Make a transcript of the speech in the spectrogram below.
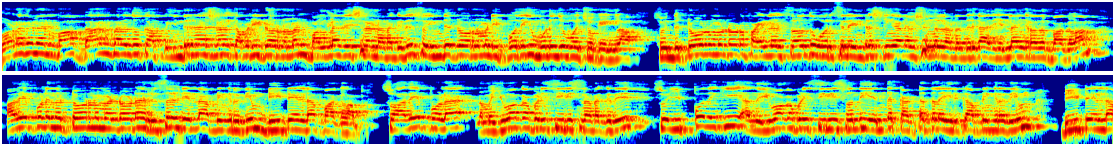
வணக்கம் நண்பா bank bank cup international kabaddi tournament பங்களாதேஷ்ல நடக்குது. ஸோ இந்த டோர்னமெண்ட் இப்போதைக்கு முடிஞ்சு போச்சு ஓகேங்களா ஸோ இந்த டோர்னமெண்டோட ஃபைனல்ஸ்ல வந்து ஒரு சில இன்ட்ரெஸ்டிங்கான விஷயங்கள் நடந்திருக்கு. அது என்னங்கிறத பார்க்கலாம். அதே போல இந்த டோர்னமெண்டோட ரிசல்ட் என்ன அப்படிங்கிறதையும் டீட்டெயில்டா பார்க்கலாம். ஸோ அதே போல நம்ம யுவா கபடி சீரிஸ் நடக்குது. ஸோ இப்போதைக்கு அந்த யுவா கபடி சீரிஸ் வந்து எந்த கட்டத்தில் இருக்கு அப்படிங்கிறதையும் டீட்டெயில்டா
